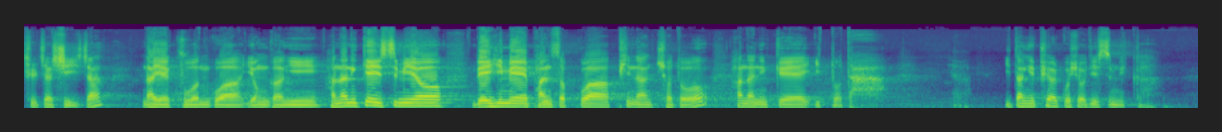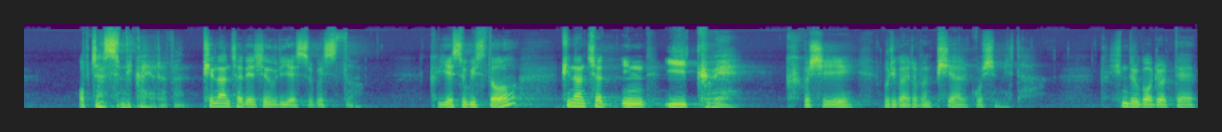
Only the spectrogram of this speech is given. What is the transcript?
7절 시작 나의 구원과 영광이 하나님께 있으며 내 힘의 반석과 피난처도 하나님께 있도다. 이 땅에 피할 곳이 어디 있습니까? 없지 않습니까, 여러분? 피난처 대신 우리 예수 그리스도. 그 예수 그리스도 피난처인 이 교회 그것이 우리가 여러분 피할 곳입니다. 그 힘들고 어려울 때,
